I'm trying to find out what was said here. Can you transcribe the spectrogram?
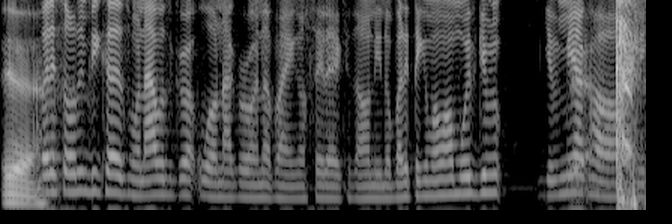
Yeah. But it's only because when I was grow well, not growing up, I ain't gonna say that because I don't need nobody thinking my mom was giving giving me alcohol. I, mean,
